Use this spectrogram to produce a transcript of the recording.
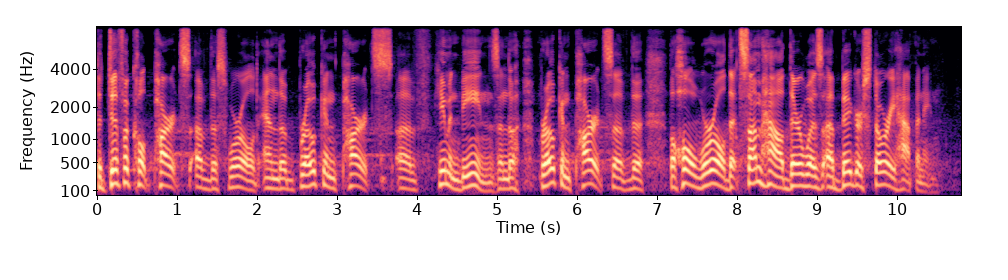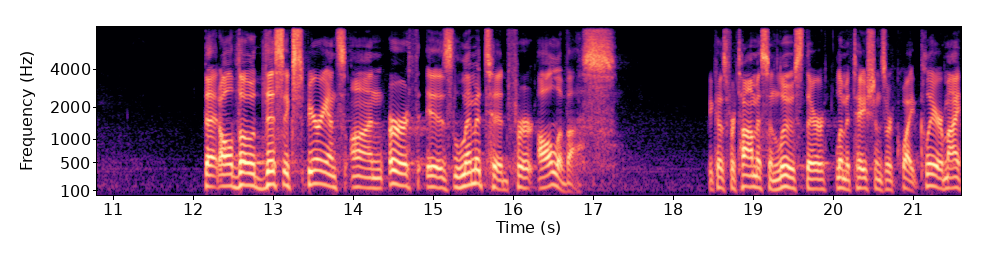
the difficult parts of this world and the broken parts of human beings and the broken parts of the, the whole world, that somehow there was a bigger story happening that although this experience on earth is limited for all of us, because for Thomas and Luce, their limitations are quite clear. My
